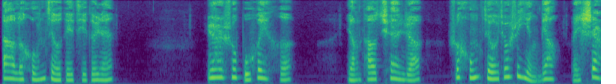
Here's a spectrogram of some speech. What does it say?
倒了红酒给几个人。月儿说不会喝，杨涛劝着说红酒就是饮料，没事儿。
